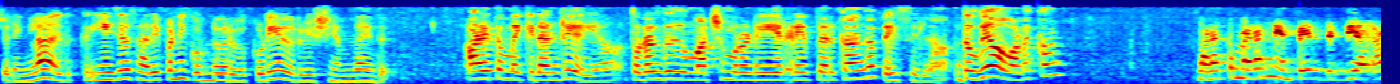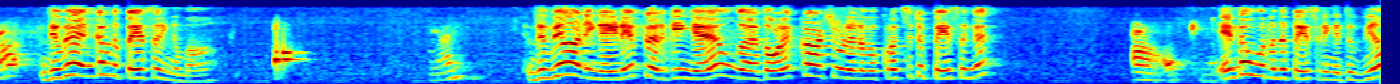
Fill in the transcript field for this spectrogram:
சரிங்களா? இதுக்கு ஈஸியா சரி பண்ணி கொண்டு வரக்கூடிய ஒரு விஷயம் தான் இது. அழைத்தமைக்கு நன்றி ஐயா. தொடர்ந்து மற்றும் ஒரு நேயர் இணைப்புல இருக்காங்க பேசிடலாம். திவ்யா வணக்கம். வணக்கம் மேடம். என் பேர் திவ்யா. திவ்யா எங்க இருந்து பேசுறீங்கம்மா? மேம்? திவ்யா நீங்க இணைப்புல இருக்கீங்க. உங்க தொலைக்காட்சி நிலவை குறைச்சிட்டு பேசுங்க. ஆ ஓகே. எந்த ஊர்ல இருந்து பேசுறீங்க திவ்யா?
